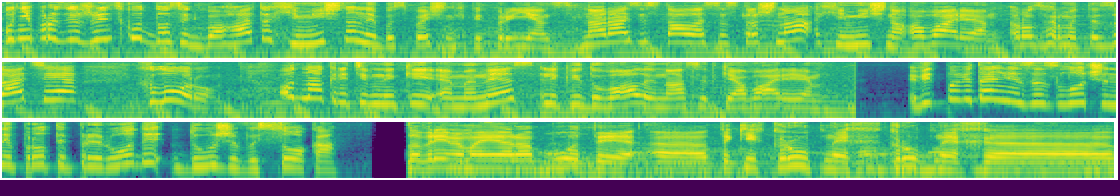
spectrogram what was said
У Дніпродзержинську досить багато хімічно небезпечних підприємств. Наразі сталася страшна хімічна аварія, розгерметизація хлору. Однак рятівники МНС ліквідували наслідки аварії. Відповідальність за злочини проти природи дуже висока. За время моей работы э, таких крупных, крупных, э,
